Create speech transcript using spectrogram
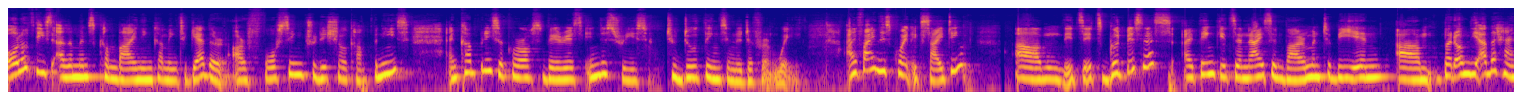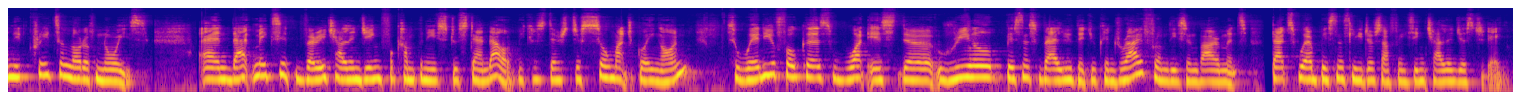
All of these elements combining, coming together, are forcing traditional companies and companies across various industries to do things in a different way. I find this quite exciting. Um, it's it's good business. I think it's a nice environment to be in. Um, but on the other hand, it creates a lot of noise, and that makes it very challenging for companies to stand out because there's just so much going on. So where do you focus? What is the real business value that you can derive from these environments? That's where business leaders are facing challenges today.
